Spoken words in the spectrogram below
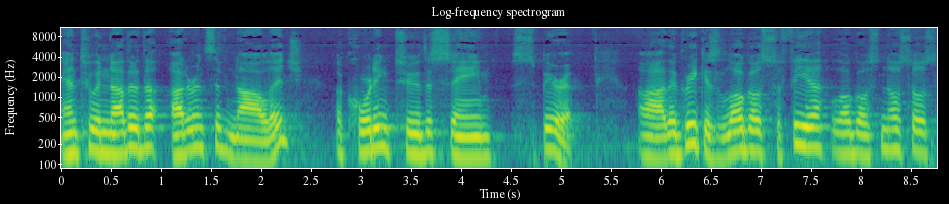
and to another the utterance of knowledge, according to the same Spirit. Uh, the Greek is logos sophia, logos gnosis.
